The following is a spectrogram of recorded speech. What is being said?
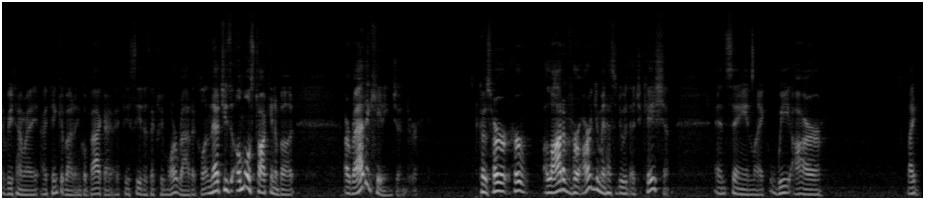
every time I, I think about it and go back. I, I see it as actually more radical, and that she's almost talking about eradicating gender because her, her a lot of her argument has to do with education and saying like we are like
